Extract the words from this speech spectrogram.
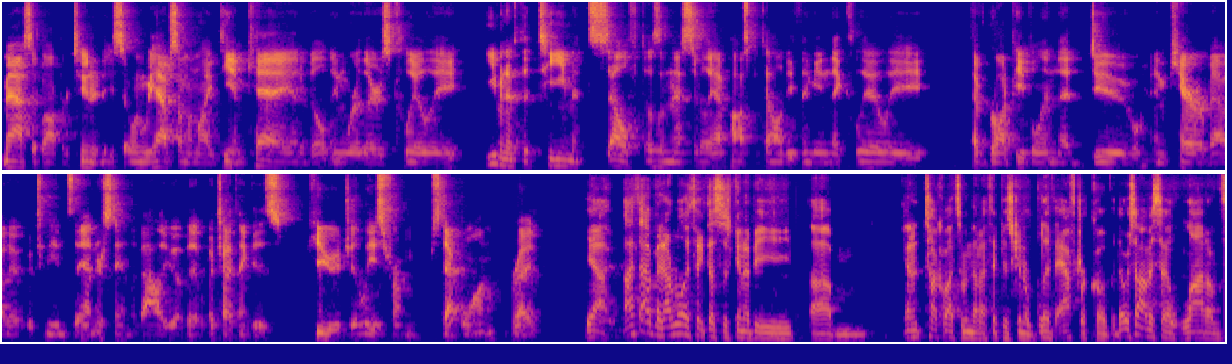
massive opportunity. So when we have someone like DMK at a building where there's clearly, even if the team itself doesn't necessarily have hospitality thinking, they clearly have brought people in that do and care about it, which means they understand the value of it, which I think is huge, at least from step one, right? Yeah, I, th- I mean, I really think this is going to be um, and talk about something that I think is going to live after COVID. There was obviously a lot of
